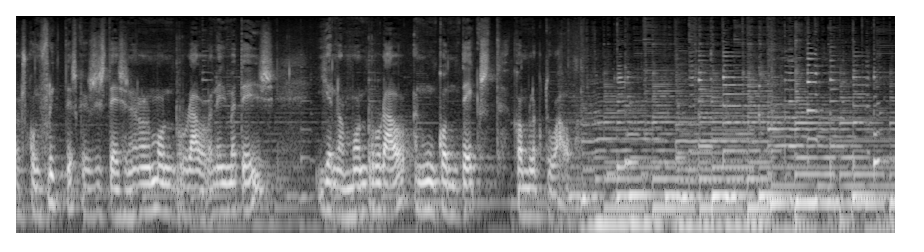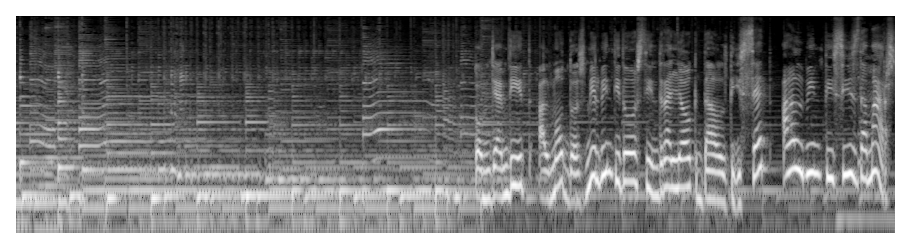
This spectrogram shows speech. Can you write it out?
els conflictes que existeixen en el món rural en ell mateix i en el món rural en un context com l'actual. Com ja hem dit, el MOT 2022 tindrà lloc del 17 al 26 de març,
